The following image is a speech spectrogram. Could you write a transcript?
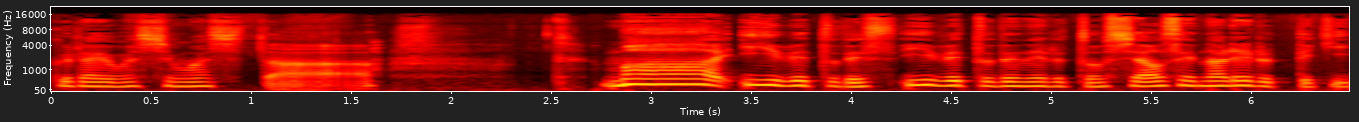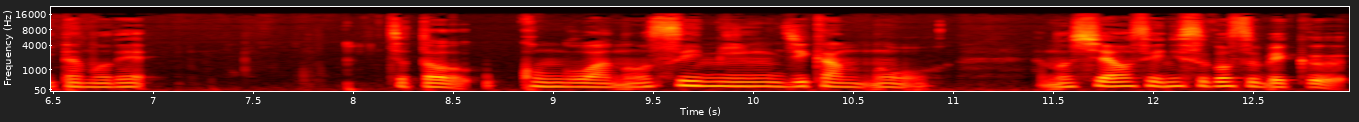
ぐらいはしました。まあいいベッドです。いいベッドで寝ると幸せになれるって聞いたのでちょっと今後はあの睡眠時間をあの幸せに過ごすべく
